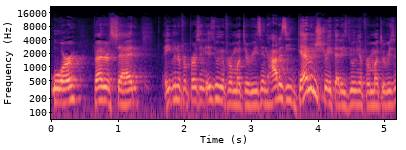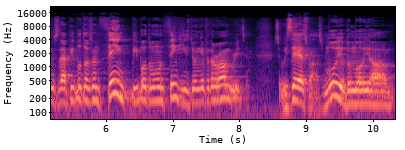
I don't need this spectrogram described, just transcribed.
Or better said, even if a person is doing it for a mutter reason, how does he demonstrate that he's doing it for a mutter reason so that people doesn't think, people won't think he's doing it for the wrong reason? So we say as follows, Mulya b'mulya,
